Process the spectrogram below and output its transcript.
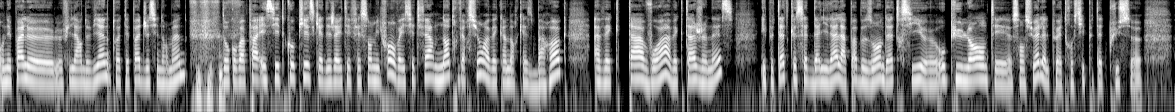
on n'est pas le, le filard de Vienne, toi t'es pas Jesse Norman, donc on va pas essayer de copier ce qui a déjà été fait cent mille fois, on va essayer de faire notre version avec un orchestre baroque, avec ta voix, avec ta jeunesse, et peut-être que cette Dalila, elle a pas besoin d'être si euh, opulente et sensuelle, elle peut être aussi peut-être plus euh,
